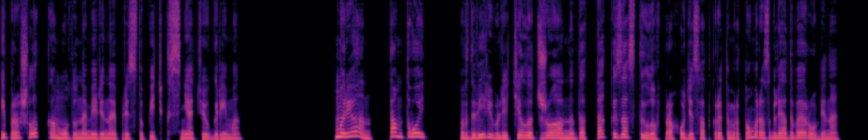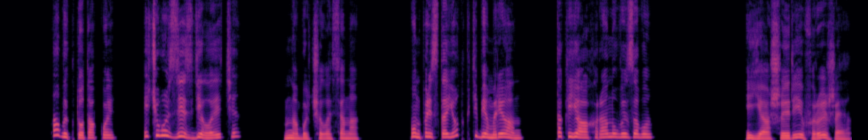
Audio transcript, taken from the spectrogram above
и прошла к комоду, намеренная приступить к снятию грима. «Мариан, там твой...» В двери влетела Джоанна, да так и застыла в проходе с открытым ртом, разглядывая Робина. «А вы кто такой? И чего здесь делаете?» Набычилась она. «Он пристает к тебе, Мариан? Так я охрану вызову». «Я шериф, рыжая»,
